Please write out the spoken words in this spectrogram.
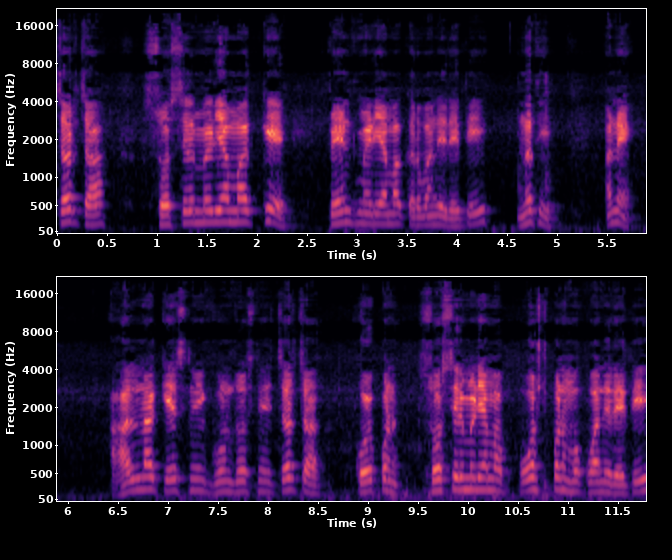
ચર્ચા સોશિયલ મીડિયામાં કે પ્રિન્ટ મીડિયામાં કરવાની રહેતી નથી. અને હાલના કેસની ગુણદોષની ચર્ચા કોઈ પણ સોશિયલ મીડિયામાં પોસ્ટ પણ મૂકવાની રહેતી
